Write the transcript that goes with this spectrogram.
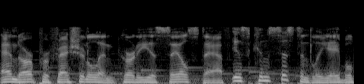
And our professional and courteous sales staff is consistently able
